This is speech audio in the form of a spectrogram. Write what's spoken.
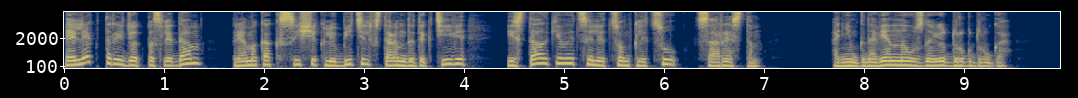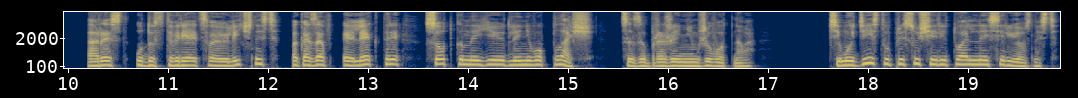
Электор идет по следам, прямо как сыщик-любитель в старом детективе, и сталкивается лицом к лицу с Арестом. Они мгновенно узнают друг друга. Арест удостоверяет свою личность, показав Электре сотканный ею для него плащ с изображением животного. Всему действу присуща ритуальная серьезность.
